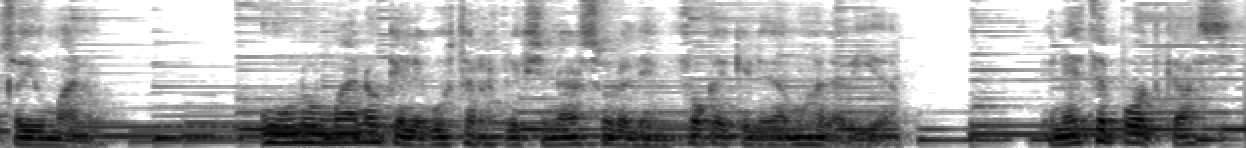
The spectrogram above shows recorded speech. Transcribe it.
soy humano. Un humano que le gusta reflexionar sobre el enfoque que le damos a la vida. En este podcast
